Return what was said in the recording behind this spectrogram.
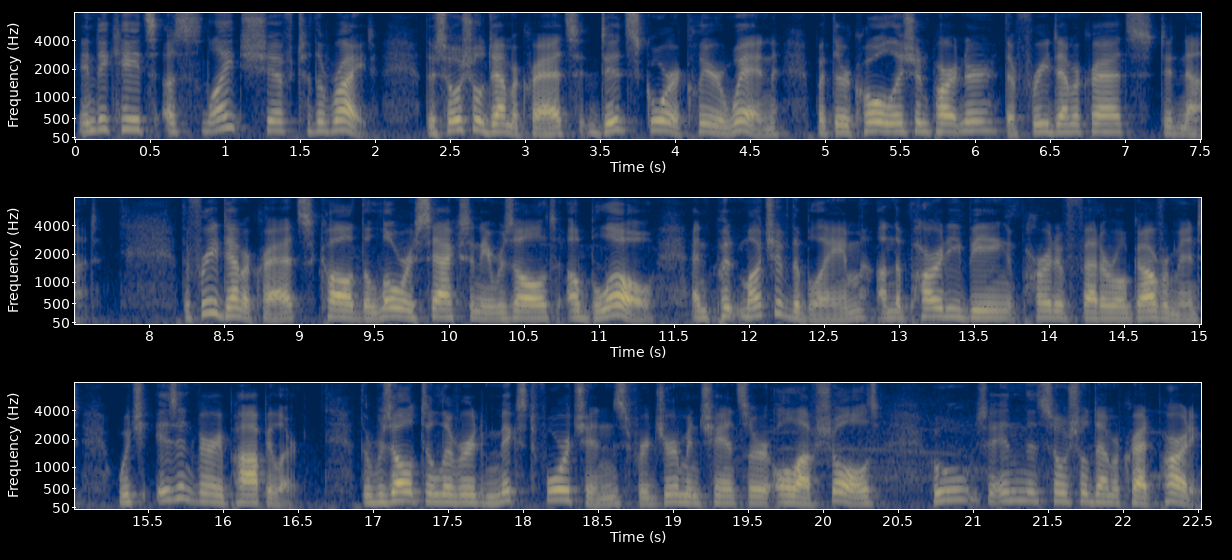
indicates a slight shift to the right. The Social Democrats did score a clear win, but their coalition partner, the Free Democrats, did not. The Free Democrats called the Lower Saxony result a blow and put much of the blame on the party being part of federal government, which isn't very popular. The result delivered mixed fortunes for German Chancellor Olaf Scholz, who's in the Social Democrat Party.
